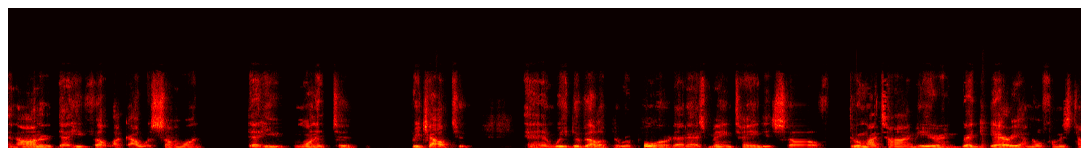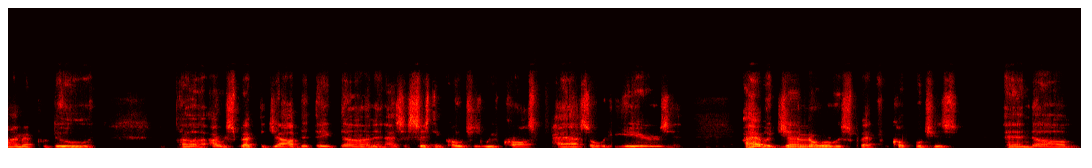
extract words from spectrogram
and honored that he felt like I was someone that he wanted to reach out to. And we developed a rapport that has maintained itself through my time here. And Greg Gary, I know from his time at Purdue, uh, I respect the job that they've done. And as assistant coaches, we've crossed paths over the years. And I have a general respect for coaches. And um,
